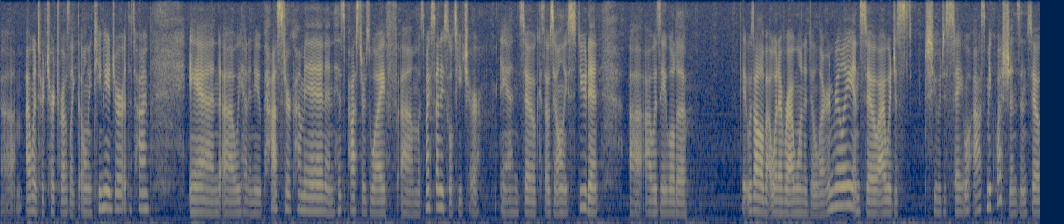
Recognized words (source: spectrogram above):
um, I went to a church where I was like the only teenager at the time. And uh, we had a new pastor come in, and his pastor's wife um, was my Sunday school teacher. And so, because I was the only student, uh, I was able to it was all about whatever I wanted to learn, really. And so I would just, she would just say, well, ask me questions. And so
